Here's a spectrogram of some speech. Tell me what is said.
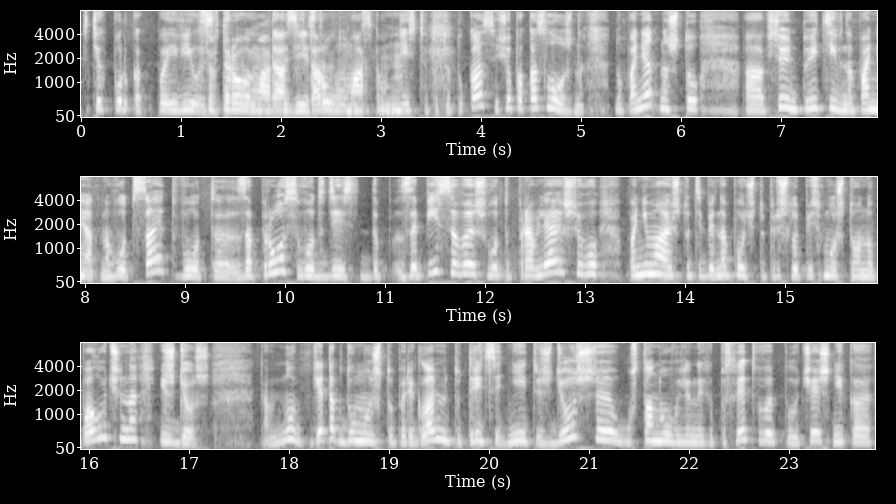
с тех пор, как появилась... Со 2 такое, марта да, 2 марта угу. действует этот указ, еще пока сложно. Но понятно, что а, все интуитивно понятно. Вот сайт, вот э, запрос, вот здесь записываешь, вот отправляешь его, понимаешь, что тебе на почту пришло письмо, что оно получено, и ждешь. Там, ну, я так думаю, что по регламенту 30 дней ты ждешь э, установленных, и после этого получаешь некое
